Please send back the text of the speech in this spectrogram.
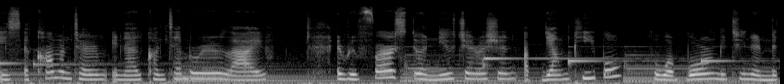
is a common term in our contemporary life. It refers to a new generation of young people who were born between the mid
